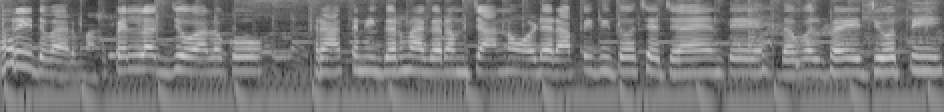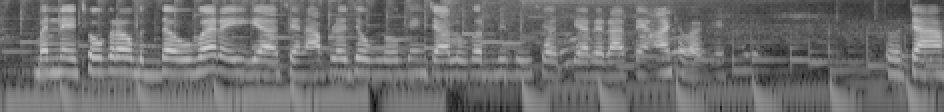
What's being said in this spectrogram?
હરિદ્વારમાં. પહેલાં જ જો આ લોકો રાતની ગરમા ગરમ ચાનો ઓર્ડર આપી દીધો છે. જયંતે, ધવલભાઈ, જ્યોતિ, બંને છોકરાઓ બધા ઊભા રહી ગયા છે અને આપણે જો બ્લોગિંગ ચાલુ કરી દીધું છે અત્યારે રાતે આઠ વાગે. તો ચા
